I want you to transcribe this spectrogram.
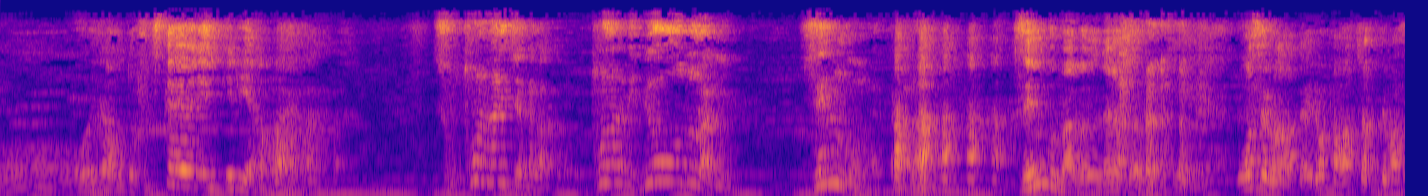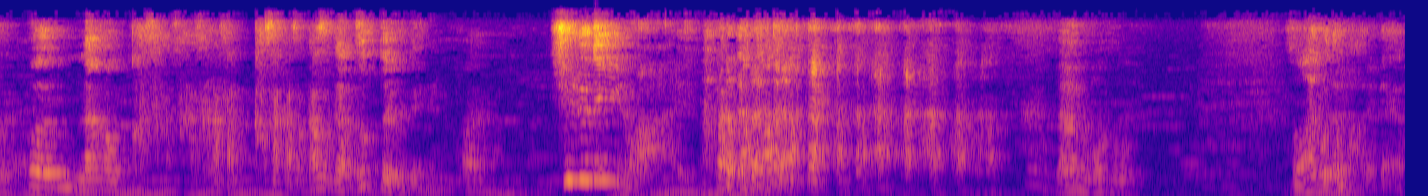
もう、俺らほんと二日酔いで行ってるやん。はいはいはい。そう、隣じゃなかったの。隣、両隣、前後もやったから、全部マクドナルドの時オセロだったら色変わっちゃってますね。これなんかカサカサカサカサカサカサカサずっと言うてんねん。はい。終了でいいのか なるほど。そんなこともあったよ。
